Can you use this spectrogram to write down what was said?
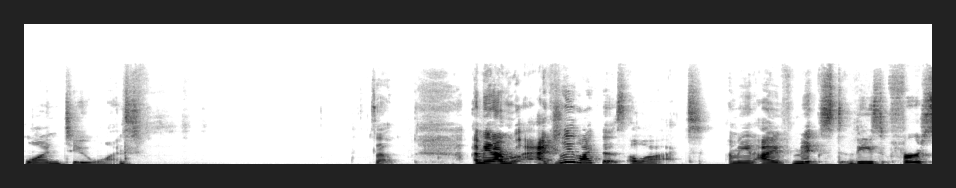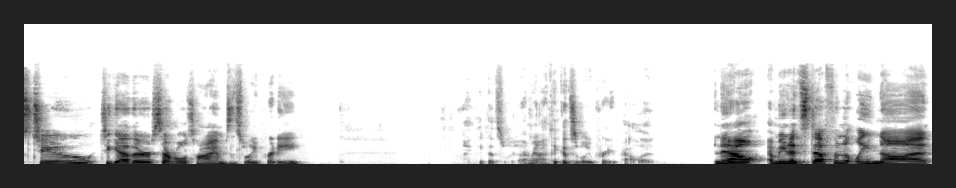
one, two, one. So, I mean, I actually like this a lot. I mean, I've mixed these first two together several times. It's really pretty. I think it's, I mean, I think it's a really pretty palette. Now, I mean, it's definitely not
